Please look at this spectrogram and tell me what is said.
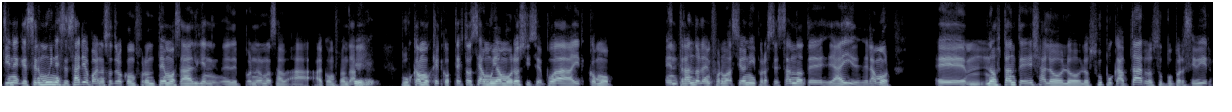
tiene que ser muy necesario para nosotros confrontemos a alguien, eh, de ponernos a, confrontar. Buscamos que el contexto sea muy amoroso y se pueda ir como entrando la información y procesándote desde ahí, desde el amor. Em, no obstante, ella lo, lo, supo captar, lo supo percibir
